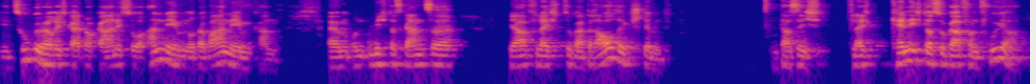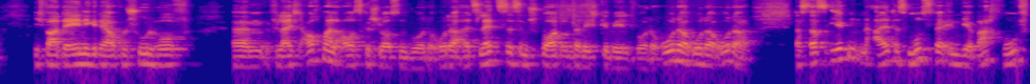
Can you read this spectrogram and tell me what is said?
die Zugehörigkeit noch gar nicht so annehmen oder wahrnehmen kann ähm, und mich das Ganze ja vielleicht sogar traurig stimmt, dass ich, vielleicht kenne ich das sogar von früher. Ich war derjenige, der auf dem Schulhof ähm, vielleicht auch mal ausgeschlossen wurde oder als letztes im Sportunterricht gewählt wurde oder, oder, oder. Dass das irgendein altes Muster in dir wachruft,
